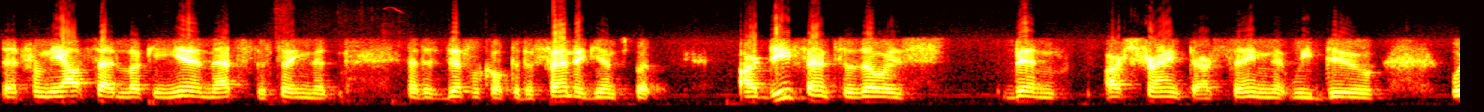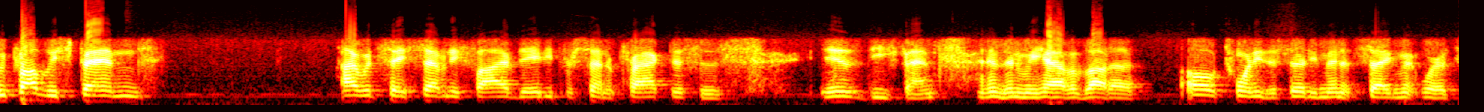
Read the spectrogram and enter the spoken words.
that from the outside looking in, that's the thing that that is difficult to defend against. But our defense has always been our strength, our thing that we do. We probably spend, I would say, 75 to 80 percent of practice is is defense, and then we have about a oh 20 to 30 minute segment where it's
